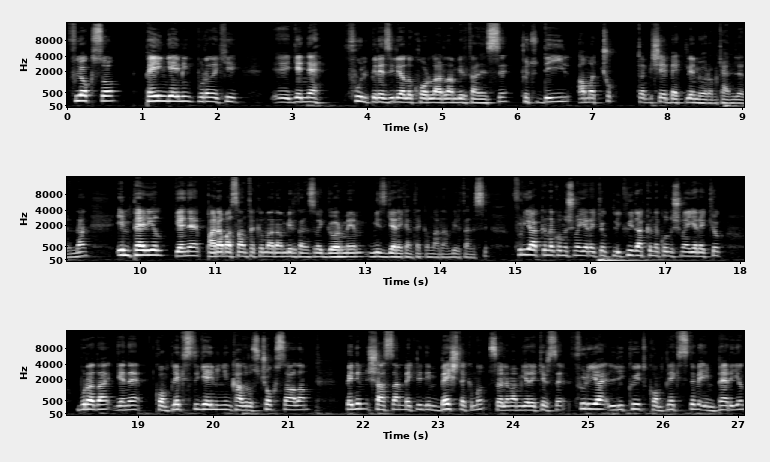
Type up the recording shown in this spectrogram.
Floxo Pain Gaming buradaki e, gene full Brezilyalı korlardan bir tanesi. Kötü değil ama çok da bir şey beklemiyorum kendilerinden. Imperial gene para basan takımlardan bir tanesi ve görmemiz gereken takımlardan bir tanesi. Fury hakkında konuşmaya gerek yok. Liquid hakkında konuşmaya gerek yok. Burada gene Complexity Gaming'in kadrosu çok sağlam. Benim şahsen beklediğim 5 takımı söylemem gerekirse Furia, Liquid, Complexity ve Imperial.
